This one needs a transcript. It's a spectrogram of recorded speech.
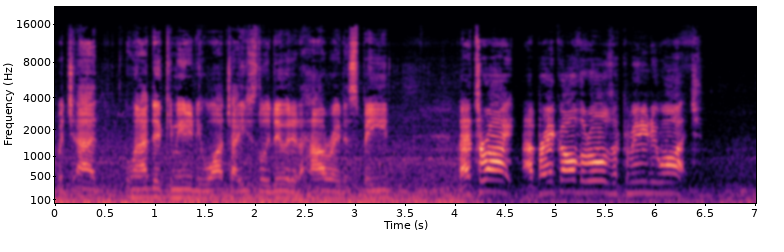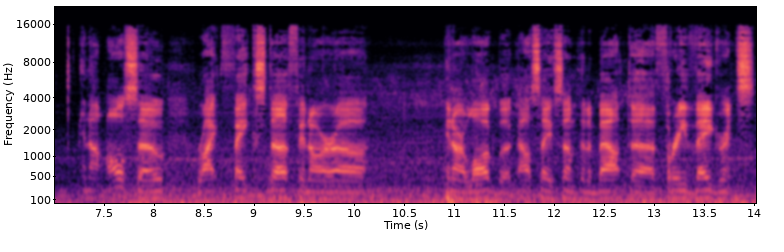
Which I when I do community watch, I usually do it at a high rate of speed. That's right. I break all the rules of community watch. And I also write fake stuff in our uh, in our logbook. I'll say something about uh, three vagrants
